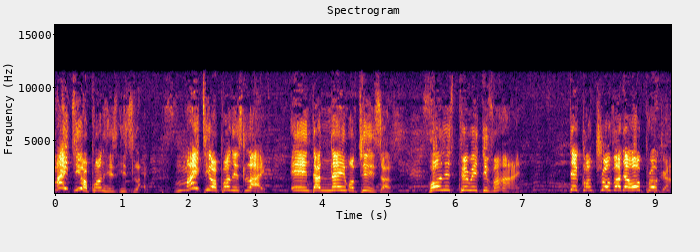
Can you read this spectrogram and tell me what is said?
mighty upon his, his life, mighty upon his life, in the name of Jesus. Holy Spirit divine, take control over the whole program.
